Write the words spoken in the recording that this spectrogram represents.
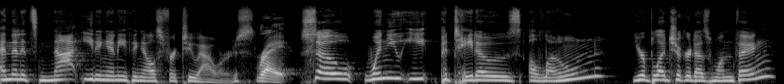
and then it's not eating anything else for two hours. Right. So when you eat potatoes alone, your blood sugar does one thing.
